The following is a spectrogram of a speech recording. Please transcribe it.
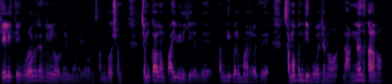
கேளிக்கை உறவினர்களுடைய ஒரு சந்தோஷம் ஜம்காலம் பாய் விரிக்கிறது பந்தி பரிமாறுறது சமபந்தி போஜனம் இந்த அன்னதானம்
